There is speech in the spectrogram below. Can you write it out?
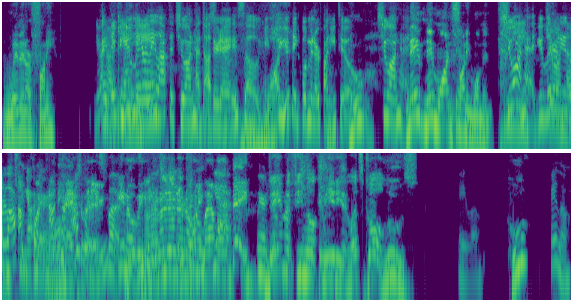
women are funny? You're I not think you literally laughed at Chew on Head the other day. So you, What? you think women are funny too. Who? Chew on Head. Name name one funny woman. Chew on Head. You literally were laughing at her. I'm What? funny, I'm funny as. You know, we No, no, no, no, no, no. Funny laugh Yeah. all day. Name a female comedian. Let's go. Lose. Halo. Who? Halo.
